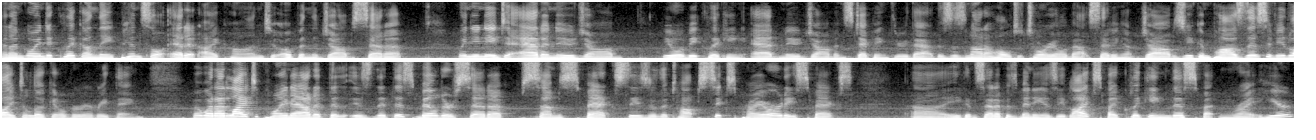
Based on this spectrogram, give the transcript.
and I'm going to click on the pencil edit icon to open the job setup. When you need to add a new job, you will be clicking add new job and stepping through that. This is not a whole tutorial about setting up jobs. You can pause this if you'd like to look over everything. But what I'd like to point out is that this builder set up some specs. These are the top six priority specs. Uh, he can set up as many as he likes by clicking this button right here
